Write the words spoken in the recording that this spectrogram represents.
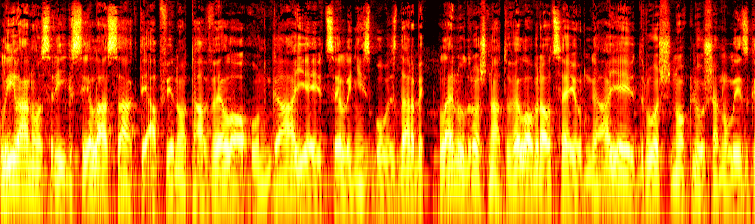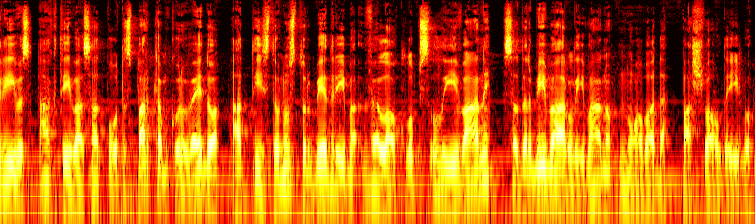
Līvānos Rīgas ielā sākti apvienotā velo un gājēju celiņu izbūves darbi, lai nodrošinātu velobraucēju un gājēju drošu nokļūšanu līdz Grīvas aktīvās atpūtas parkam, kuru veido attīsta un uztur biedrība Veloklubs Līvāni sadarbībā ar Līvānu novada pašvaldību.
